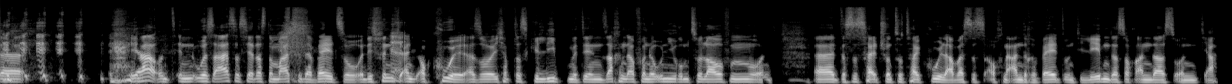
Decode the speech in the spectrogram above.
äh, ja, und in den USA ist das ja das Normalste der Welt so und das finde ich ja. eigentlich auch cool. Also ich habe das geliebt, mit den Sachen da von der Uni rumzulaufen und äh, das ist halt schon total cool, aber es ist auch eine andere Welt und die leben das auch anders und ja,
